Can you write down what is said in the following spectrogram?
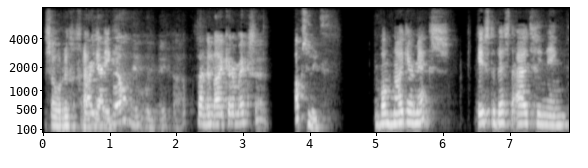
zo'n ruggengraat Waar jij ik. wel helemaal in meegaat, zijn de Nike Air Max'en. Absoluut. Want Nike Air Max is de beste uitvinding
